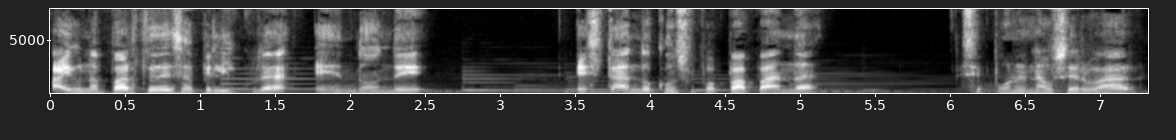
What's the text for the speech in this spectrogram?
Hay una parte de esa película en donde estando con su papá panda, se ponen a observar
